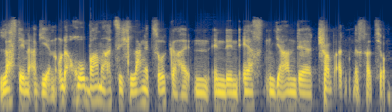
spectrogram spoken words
lass den agieren. Und auch Obama hat sich lange zurückgehalten in den ersten Jahren der Trump-Administration.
